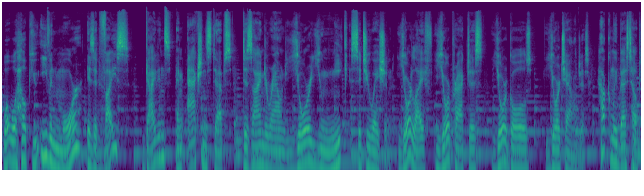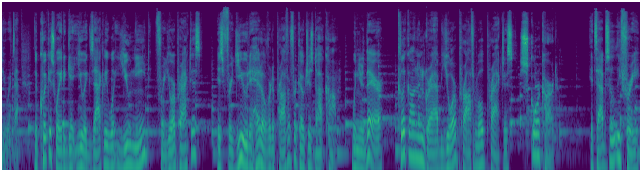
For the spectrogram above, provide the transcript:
what will help you even more is advice, guidance, and action steps designed around your unique situation, your life, your practice, your goals, your challenges. How can we best help you with that? The quickest way to get you exactly what you need for your practice is for you to head over to profitforcoaches.com. When you're there, click on and grab your profitable practice scorecard. It's absolutely free,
